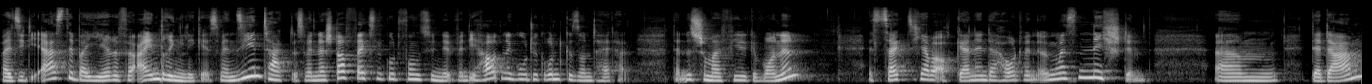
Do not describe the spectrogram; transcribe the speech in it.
weil sie die erste Barriere für Eindringlinge ist. Wenn sie intakt ist, wenn der Stoffwechsel gut funktioniert, wenn die Haut eine gute Grundgesundheit hat, dann ist schon mal viel gewonnen. Es zeigt sich aber auch gerne in der Haut, wenn irgendwas nicht stimmt. Ähm, der Darm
